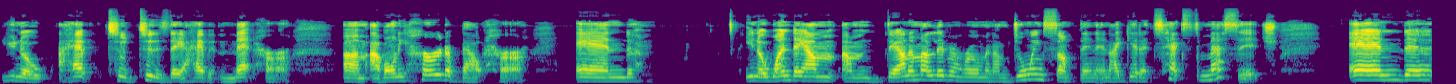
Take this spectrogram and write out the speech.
you know, I have to to this day I haven't met her. Um, I've only heard about her. And you know, one day I'm I'm down in my living room and I'm doing something and I get a text message and uh,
